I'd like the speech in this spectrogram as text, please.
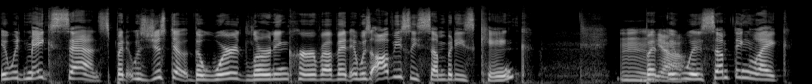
it would make sense, but it was just a, the word learning curve of it. It was obviously somebody's kink, but yeah. it was something like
